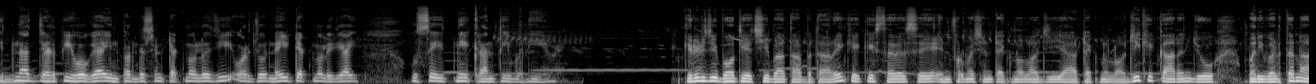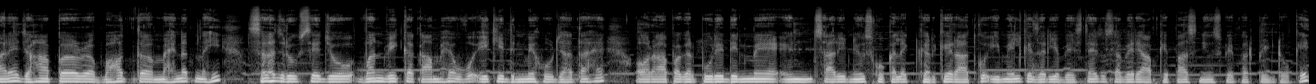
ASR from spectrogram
इतना झड़पी हो गया इंफॉर्मेशन टेक्नोलॉजी और जो नई टेक्नोलॉजी आई उससे इतनी क्रांति बनी है। किरीट जी, बहुत ही अच्छी बात आप बता रहे हैं कि किस तरह से इंफॉर्मेशन टेक्नोलॉजी या टेक्नोलॉजी के कारण जो परिवर्तन आ रहे हैं, जहाँ पर बहुत मेहनत नहीं, सहज रूप से जो वन वीक का काम है, वो एक ही दिन में हो जाता है। और आप अगर पूरे दिन में इन सारी न्यूज़ को कलेक्ट करके रात को ईमेल के ज़रिए भेजते हैं तो सवेरे आपके पास न्यूज़पेपर प्रिंट होके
